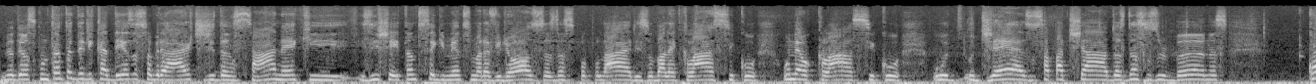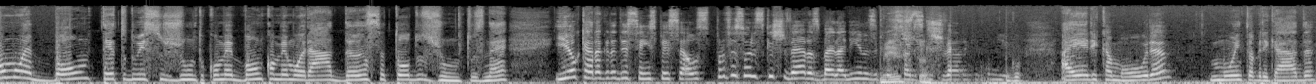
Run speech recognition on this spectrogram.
meu Deus, com tanta delicadeza sobre a arte de dançar, né? Que existe aí tantos segmentos maravilhosos, as danças populares, o balé clássico, o neoclássico, o, o jazz, o sapateado, as danças urbanas. Como é bom ter tudo isso junto, como é bom comemorar a dança todos juntos, né? E eu quero agradecer em especial os professores que estiveram, as bailarinas e professores isso. que estiveram aqui comigo. A Erika Moura, muito obrigada.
